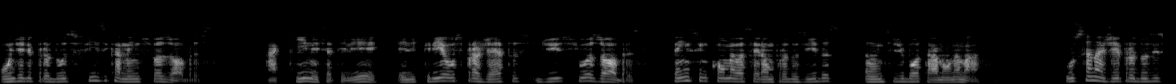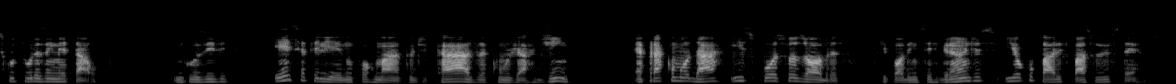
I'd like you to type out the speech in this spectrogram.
onde ele produz fisicamente suas obras. Aqui nesse ateliê, ele cria os projetos de suas obras. Pense em como elas serão produzidas antes de botar a mão na massa. O Sanagê produz esculturas em metal, Inclusive, esse ateliê no formato de casa com jardim é para acomodar e expor suas obras, que podem ser grandes e ocupar espaços externos.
